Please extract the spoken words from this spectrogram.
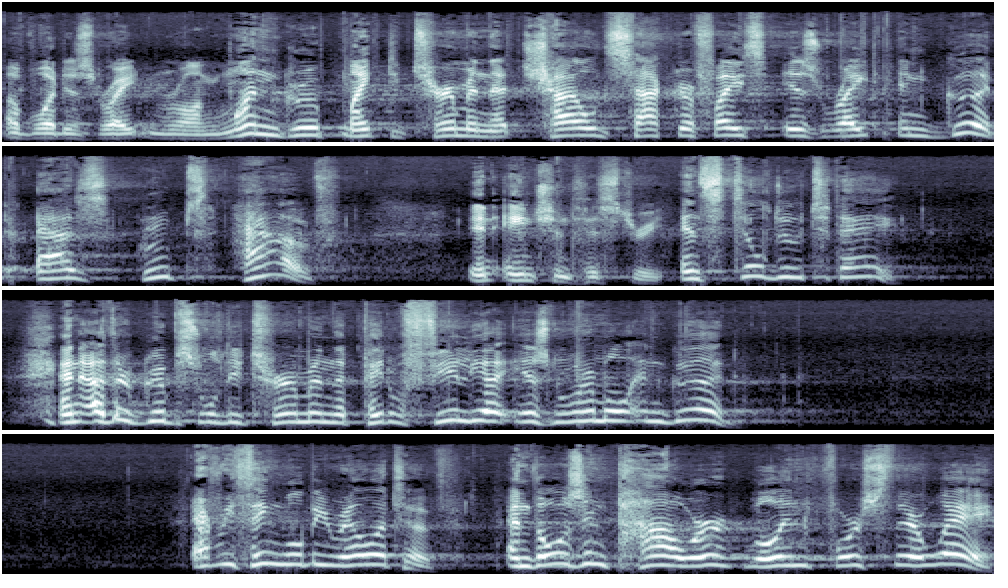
of what is right and wrong. One group might determine that child sacrifice is right and good, as groups have in ancient history and still do today. And other groups will determine that pedophilia is normal and good. Everything will be relative, and those in power will enforce their way.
